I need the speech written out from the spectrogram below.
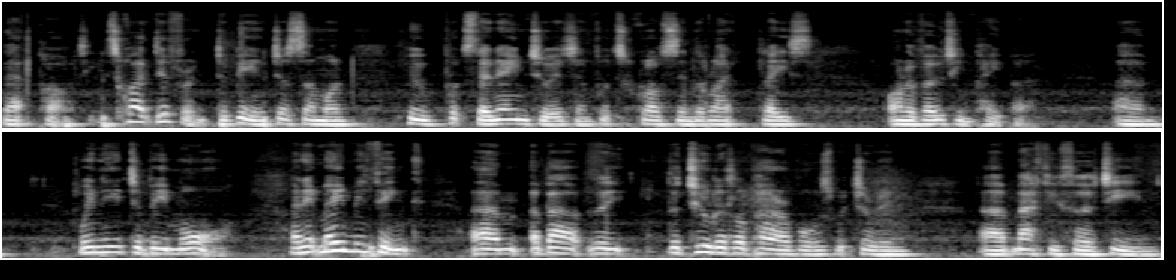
that party. It's quite different to being just someone who puts their name to it and puts a cross in the right place on a voting paper. Um, we need to be more, and it made me think um, about the the two little parables which are in uh, Matthew 13,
